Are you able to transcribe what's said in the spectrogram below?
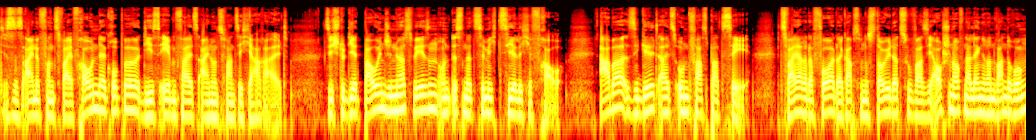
Das ist eine von zwei Frauen der Gruppe, die ist ebenfalls 21 Jahre alt. Sie studiert Bauingenieurswesen und ist eine ziemlich zierliche Frau. Aber sie gilt als unfassbar zäh. Zwei Jahre davor, da gab es so eine Story dazu, war sie auch schon auf einer längeren Wanderung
